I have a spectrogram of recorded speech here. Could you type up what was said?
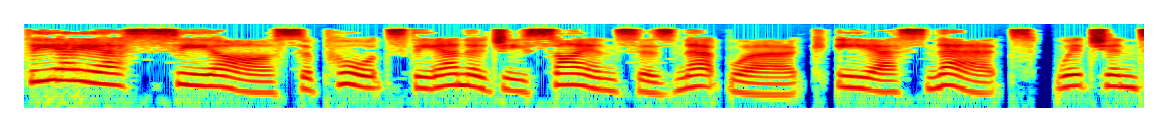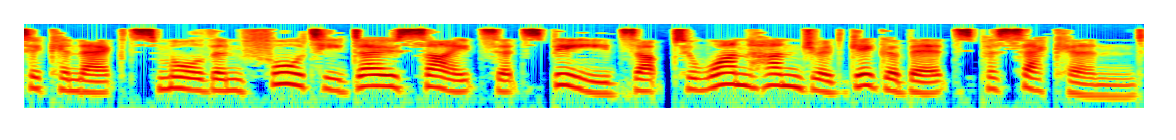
The ASCR supports the Energy Sciences Network ESNet, which interconnects more than 40 DOE sites at speeds up to 100 gigabits per second.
